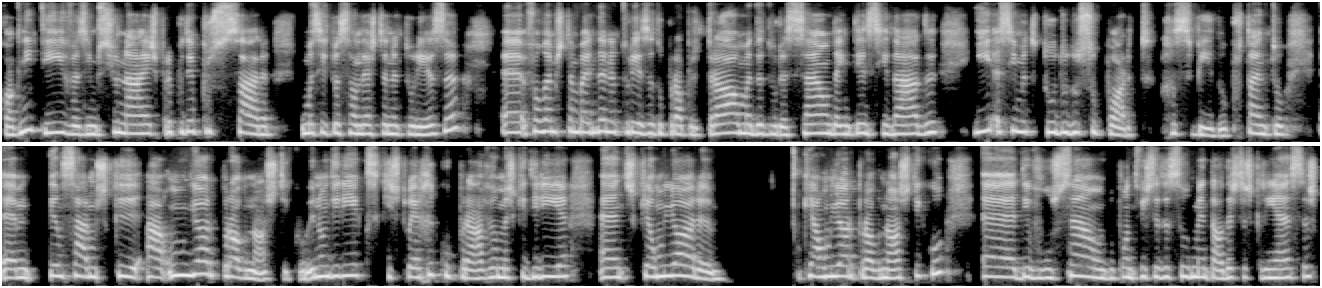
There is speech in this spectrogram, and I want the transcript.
cognitivas, emocionais, para poder processar uma situação desta natureza. Eh, falamos também da natureza do próprio trauma, da duração, da intensidade e, acima de tudo, do suporte recebido. Portanto, eh, pensarmos que há um melhor prognóstico, eu não diria que isto é recuperável, mas que diria antes que é o melhor to que há um melhor prognóstico uh, de evolução do ponto de vista da saúde mental destas crianças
